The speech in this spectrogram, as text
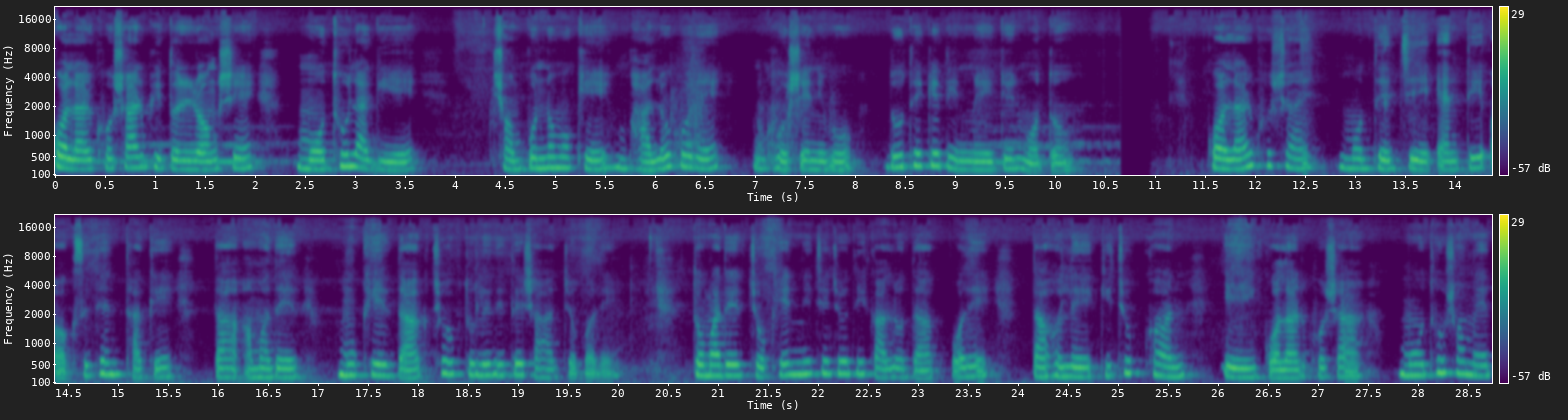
কলার খোসার ভিতরের অংশে মধু লাগিয়ে সম্পূর্ণ মুখে ভালো করে ঘষে নেব দু থেকে তিন মিনিটের মতো। কলার খোসায় মধ্যে যে অ্যান্টি অক্সিডেন্ট থাকে তা আমাদের মুখের দাগ ছোপ তুলে দিতে সাহায্য করে। তোমাদের চোখের নিচে যদি কালো দাগ পড়ে, তাহলে কিছুক্ষণ এই কলার খোসা মধু সমেত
